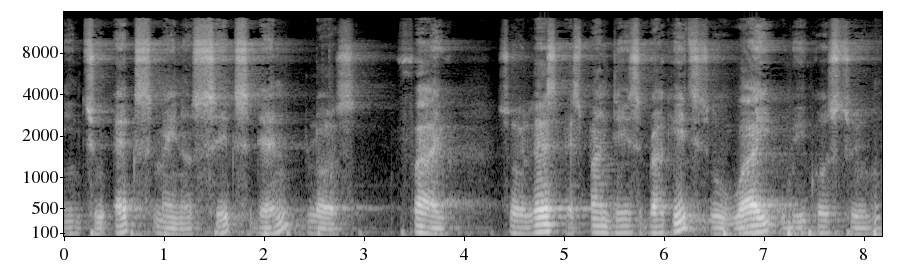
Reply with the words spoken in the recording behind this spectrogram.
into x minus 6 then plus 5. So let's expand this bracket. So y will be equals to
